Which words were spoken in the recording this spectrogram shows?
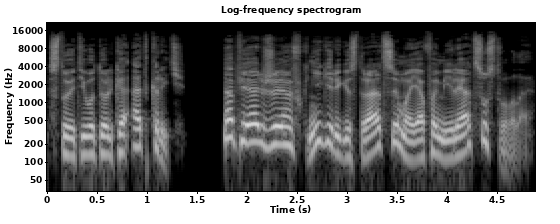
стоит его только открыть. Опять же, в книге регистрации моя фамилия отсутствовала.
